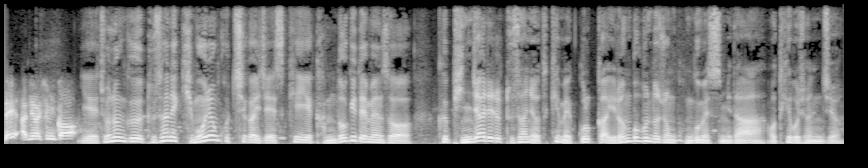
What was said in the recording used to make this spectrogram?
네, 안녕하십니까. 예, 저는 그 두산의 김원영 코치가 이제 SK의 감독이 되면서 그 빈자리를 두산이 어떻게 메꿀까 이런 부분도 좀 궁금했습니다. 어떻게 보셨는지요?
